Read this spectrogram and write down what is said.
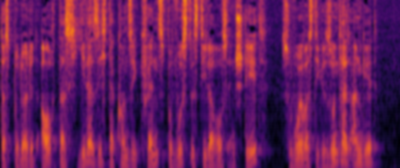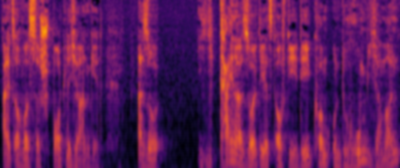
Das bedeutet auch, dass jeder sich der Konsequenz bewusst ist, die daraus entsteht, sowohl was die Gesundheit angeht, als auch was das Sportliche angeht. Also keiner sollte jetzt auf die Idee kommen und rumjammern,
